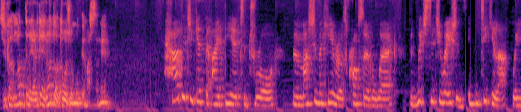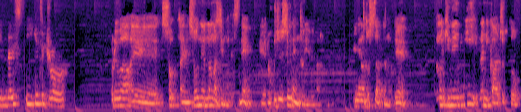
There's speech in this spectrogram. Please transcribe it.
時間があったらやりたいなとは当時思ってましたね。How did you get the idea to draw the Mashima Heroes crossover work, and which situations in particular were you most eager to draw? これは、えー、少少年マガジンがですね、60周年という記念の年だったので、その記念に何かちょっと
